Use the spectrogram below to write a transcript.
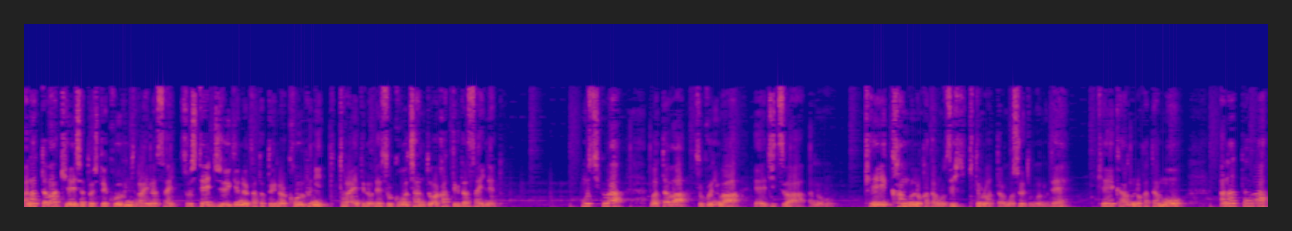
あなたは経営者としてこういうふうに捉えなさい。そして従業員の方というのはこういうふうに捉えているので、そこをちゃんと分かってくださいね、と。もしくは、または、そこには、えー実は、あの、経営幹部の方もぜひ来てもらったら面白いと思うので、経営幹部の方も、あなたは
